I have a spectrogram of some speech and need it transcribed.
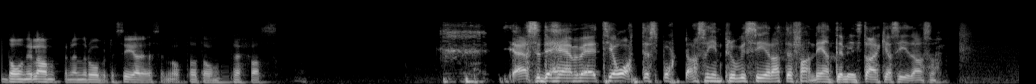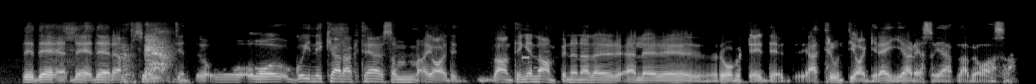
Daniel Lampinen, Robert Eselius eller något, att de träffas. Ja, alltså det här med teatersport, alltså improviserat, det, fan, det är inte min starka sida. Alltså. Det, det, det, det är det absolut inte. Och, och gå in i karaktär som ja, det, antingen Lampinen eller, eller eh, Robert, det, jag tror inte jag grejar det så jävla bra. Alltså.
